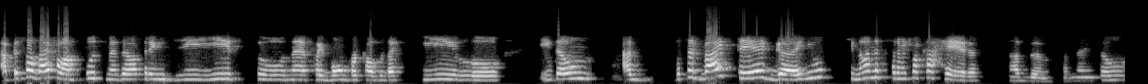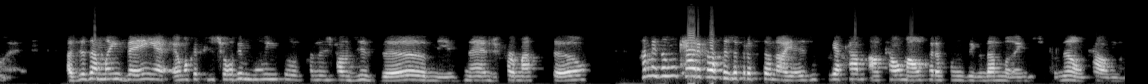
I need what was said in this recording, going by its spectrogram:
a pessoa vai falar, putz, mas eu aprendi isso, né? Foi bom por causa daquilo. Então, a, você vai ter ganho que não é necessariamente uma carreira na dança, né? Então, às vezes a mãe vem, é, é uma coisa que a gente ouve muito quando a gente fala de exames, né, de formação. Ah, mas eu não quero que ela seja profissional. E a gente tem que acalmar o coraçãozinho da mãe, tipo, não, calma,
